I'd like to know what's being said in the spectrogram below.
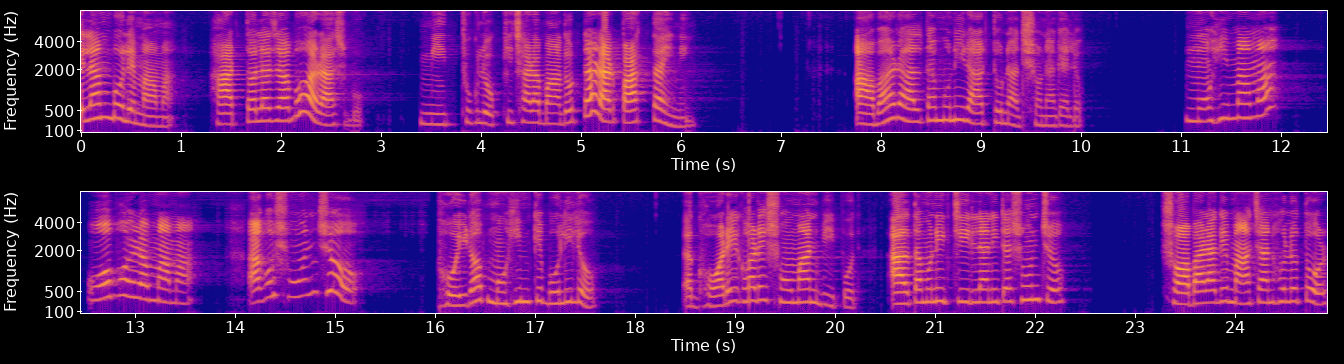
এলাম বলে মামা, হাটতলা যাব আর আসব। মিথ্যুক লক্ষ্মী ছাড়া বাঁদরটার আর পাত্তাই নেই। আবার আলতামনির আর্তনাদ শোনা গেল। মহিমামা, ও ভৈরব মামা, আগো শুনছ? ভৈরব মহিমকে বলিল, ঘরে ঘরে সমান বিপদ আলতামনির চিল্লানিটা শুনছ? সবার আগে মাচান হলো তোর,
